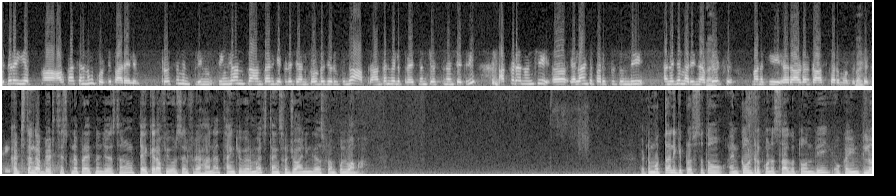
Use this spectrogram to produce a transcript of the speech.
ఎదురయ్యే అవకాశాన్ని మనం కొట్టి పారేయలేం ప్రస్తుతం పింగ్లాన్ ప్రాంతానికి ఎక్కడైతే ఎన్కౌంటర్ జరుగుతుందో ఆ ప్రాంతానికి వెళ్ళే ప్రయత్నం చేస్తున్నాం చక్రి అక్కడ నుంచి ఎలాంటి పరిస్థితి ఉంది అనేది మరి అప్డేట్స్ మనకి రావడానికి ఆస్కారం అవుతుంది చక్రి ఖచ్చితంగా అప్డేట్స్ తీసుకునే ప్రయత్నం చేస్తాను. Take care of yourself Rehana thank you very much thanks for joining us from Pulwama అటు మొత్తానికి ప్రస్తుతం ఎన్కౌంటర్ కొనసాగుతోంది. ఒక ఇంటిలో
